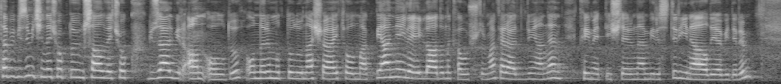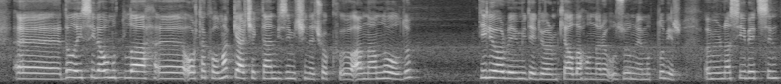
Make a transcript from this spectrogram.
tabii bizim için de çok duygusal ve çok güzel bir an oldu. Onların mutluluğuna şahit olmak, bir anne ile evladını kavuşturmak herhalde dünyanın en kıymetli işlerinden birisidir. Yine ağlayabilirim. Ee, dolayısıyla o mutluluğa e, ortak olmak gerçekten bizim için de çok e, anlamlı oldu. Diliyor ve ümit ediyorum ki Allah onlara uzun ve mutlu bir ömür nasip etsin.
